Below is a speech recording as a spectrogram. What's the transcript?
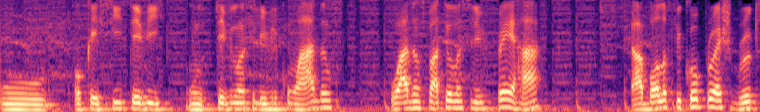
o OKC teve, um, teve lance livre com o Adams. O Adams bateu o lance livre para errar. A bola ficou pro Westbrook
